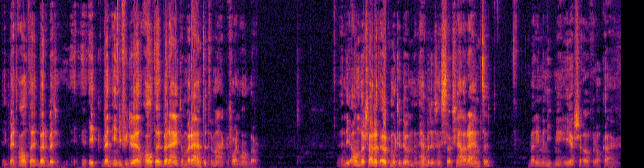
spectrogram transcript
ik ben altijd, ik ben individueel altijd bereid om ruimte te maken voor een ander. En die ander zou dat ook moeten doen. En hebben dus een sociale ruimte waarin we niet meer heersen over elkaar.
